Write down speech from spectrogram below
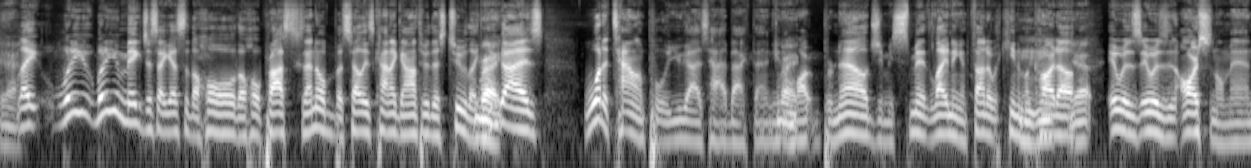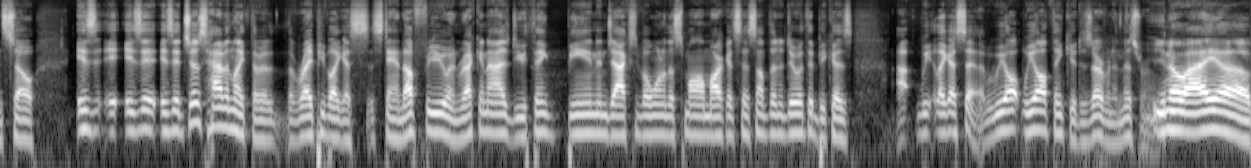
yeah. Like, what do you what do you make just I guess of the whole the whole process? Because I know Boselli's kind of gone through this too. Like you guys, what a talent pool you guys had back then. You know, Right. Mark Brunell, Jimmy Smith, Lightning and Thunder with Keenan Mhm, McCardell. yep. It was it was an arsenal, man. So. Is it is it is it just having like the the right people I guess stand up for you and recognize? Do you think being in Jacksonville, one of the smaller markets, has something to do with it? Because uh, we like I said, we all we all think you're deserving in this room. You know, I uh,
